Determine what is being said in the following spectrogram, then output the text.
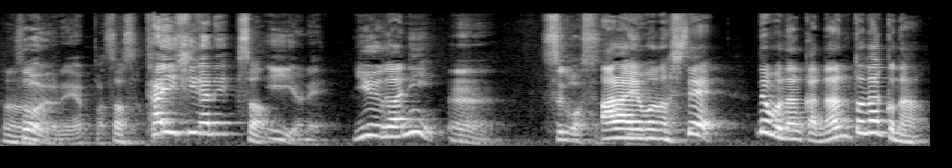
そう、そうよね。やっぱそうそう。対比がねそう。いいよね。優雅にうん。過ごす洗い物してでもなんかなんとなくな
